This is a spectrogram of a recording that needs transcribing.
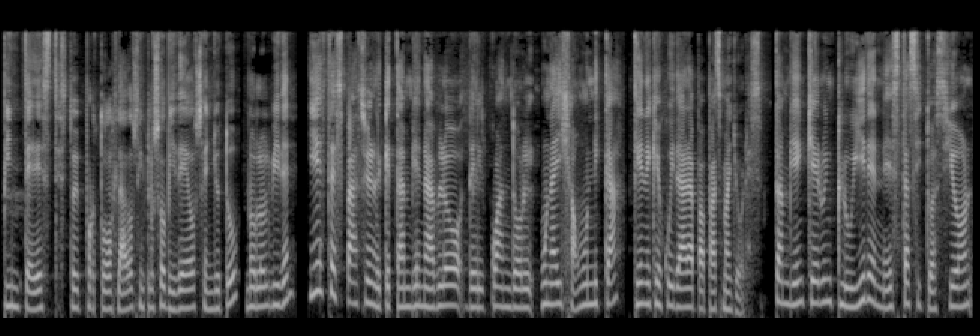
Pinterest, estoy por todos lados, incluso videos en YouTube, no lo olviden. Y este espacio en el que también hablo del cuando una hija única tiene que cuidar a papás mayores. También quiero incluir en esta situación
